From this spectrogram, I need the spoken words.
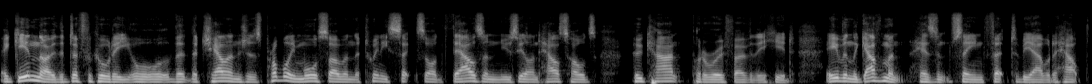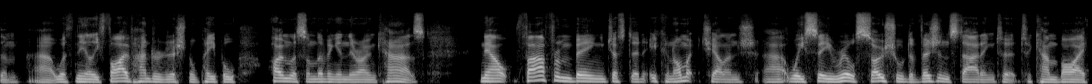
Again, though, the difficulty or the, the challenge is probably more so in the 26 odd thousand New Zealand households who can't put a roof over their head. Even the government hasn't seen fit to be able to help them, uh, with nearly 500 additional people homeless and living in their own cars. Now, far from being just an economic challenge, uh, we see real social division starting to, to come by.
